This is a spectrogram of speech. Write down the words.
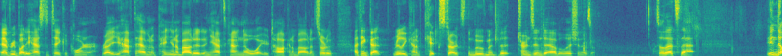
Everybody has to take a corner, right? You have to have an opinion about it and you have to kind of know what you're talking about. And sort of, I think that really kind of kickstarts the movement that turns into abolitionism. So that's that. Into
